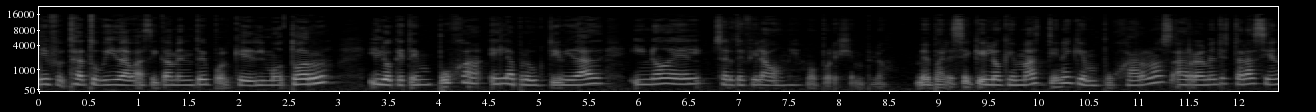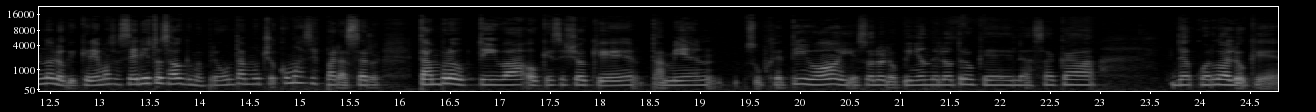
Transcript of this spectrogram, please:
disfrutar tu vida básicamente porque el motor y lo que te empuja es la productividad y no el serte fiel a vos mismo, por ejemplo. Me parece que lo que más tiene que empujarnos a realmente estar haciendo lo que queremos hacer, y esto es algo que me preguntan mucho, ¿cómo haces para ser tan productiva o qué sé yo que también subjetivo y es solo la opinión del otro que la saca de acuerdo a lo que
